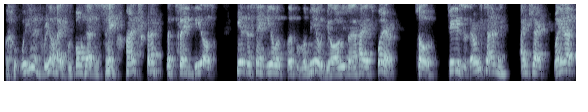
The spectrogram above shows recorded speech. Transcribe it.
we didn't realize we both had the same contract, the same deals. He had the same deal with, with Lemieux. He was always the highest player. So Jesus, every time I jacked Wayne up,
